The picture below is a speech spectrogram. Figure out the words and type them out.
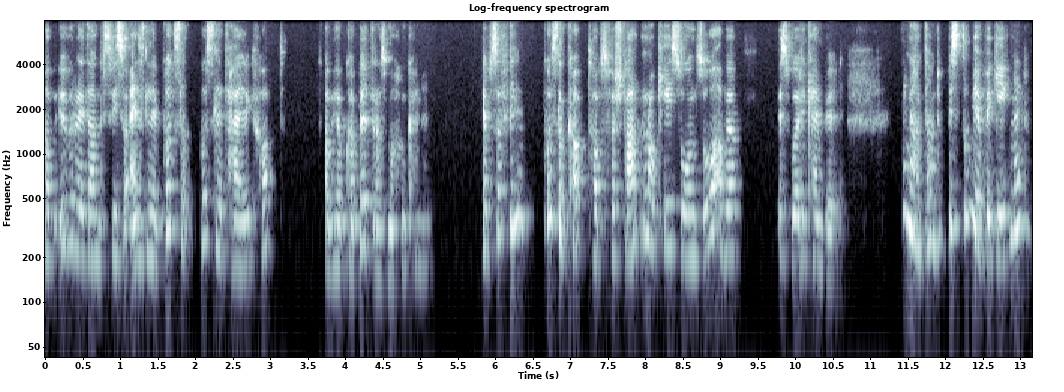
Habe überall dann wie so einzelne Puzzleteile gehabt, aber ich habe kein Bild draus machen können. Ich habe so viele Puzzle gehabt, habe es verstanden, okay, so und so, aber es wurde kein Bild. Genau, dann bist du mir begegnet.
